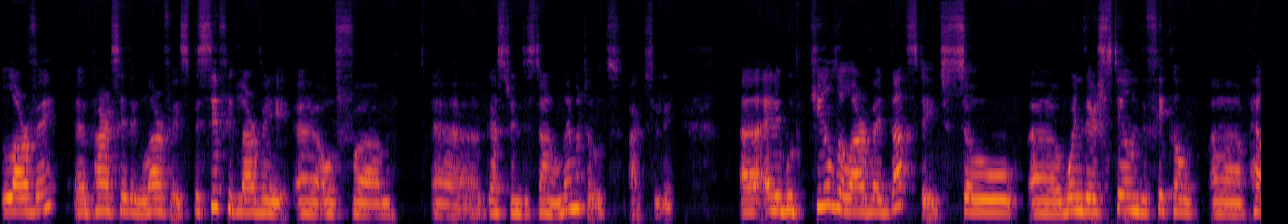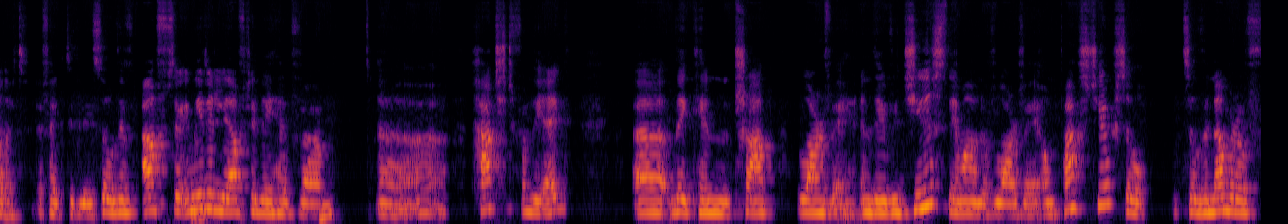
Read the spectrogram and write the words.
larvae, uh, parasitic larvae, specific larvae uh, of um, uh, gastrointestinal nematodes, actually. Uh, and it would kill the larvae at that stage. So uh, when they're still in the fecal pellet, effectively. So after immediately after they have um, hatched from the egg, they can trap larvae, and they reduce the amount of larvae on pasture. So so the number of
